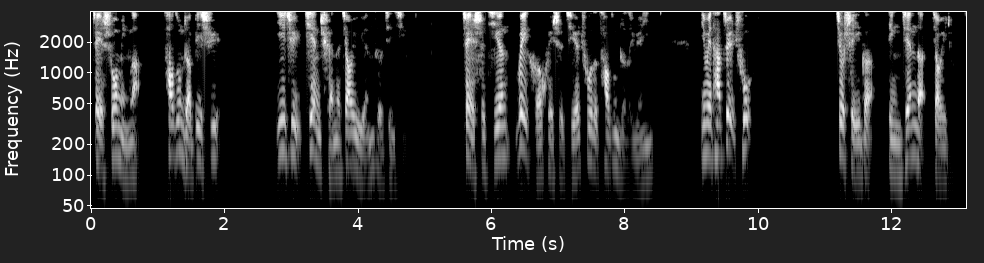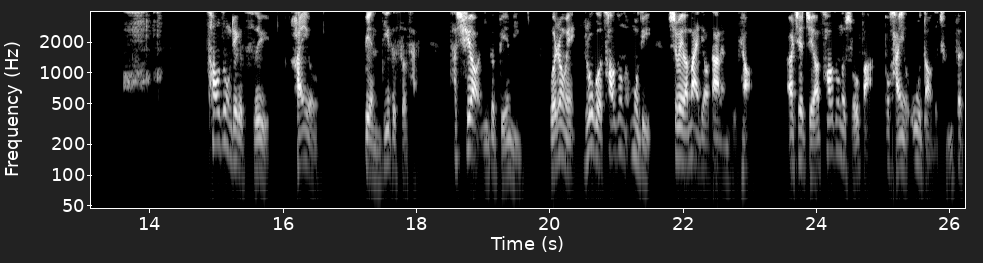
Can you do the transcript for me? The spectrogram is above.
这也说明了操纵者必须。依据健全的交易原则进行，这也是基恩为何会是杰出的操纵者的原因，因为他最初就是一个顶尖的交易者。操纵这个词语含有贬低的色彩，它需要一个别名。我认为，如果操纵的目的是为了卖掉大量股票，而且只要操纵的手法不含有误导的成分，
